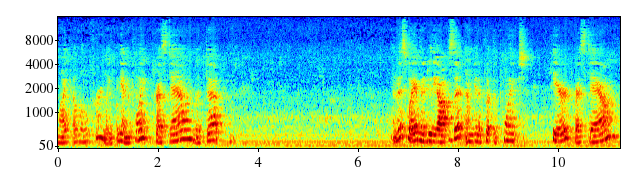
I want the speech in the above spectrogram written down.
like a little fern leaf. Again, the point, press down, lift up, And this way I'm going to do the opposite. I'm going to put the point here, press down,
